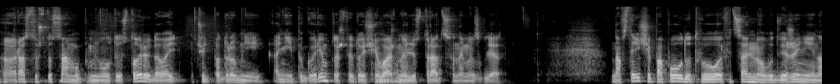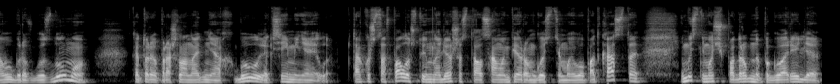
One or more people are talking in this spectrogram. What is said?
А, раз ты что сам упомянул эту историю, давай чуть подробнее о ней поговорим, потому что это очень важная иллюстрация, на мой взгляд. На встрече по поводу твоего официального выдвижения на выборы в Госдуму, которая прошла на днях, был Алексей Меняйло. Так уж совпало, что именно Леша стал самым первым гостем моего подкаста, и мы с ним очень подробно поговорили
